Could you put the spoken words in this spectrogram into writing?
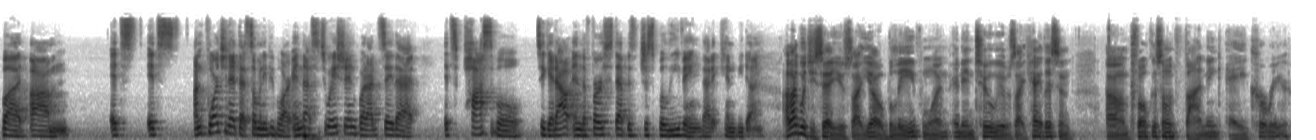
but um, it's it's unfortunate that so many people are in that situation. But I'd say that it's possible to get out, and the first step is just believing that it can be done. I like what you said. You was like, "Yo, believe one," and then two, it was like, "Hey, listen." um, focus on finding a career.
